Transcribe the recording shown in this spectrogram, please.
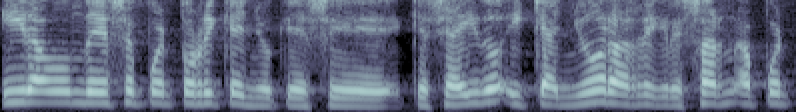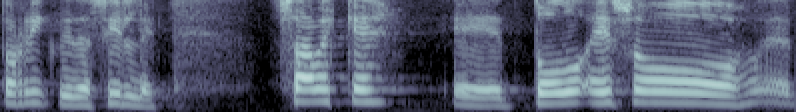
ir a donde ese puertorriqueño que se, que se ha ido y que añora regresar a Puerto Rico y decirle, ¿sabes qué? Eh, todo eso, eh,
